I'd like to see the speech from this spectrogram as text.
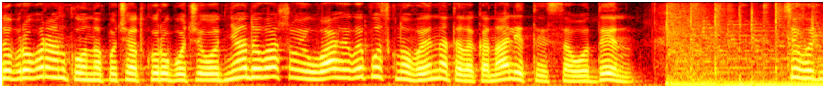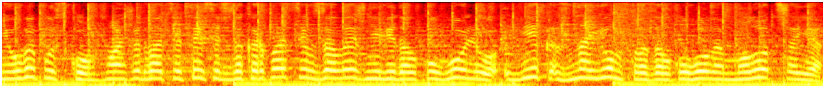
Доброго ранку. На початку робочого дня до вашої уваги випуск новин на телеканалі Тиса 1 Сьогодні у випуску майже 20 тисяч закарпатців залежні від алкоголю. Вік знайомства з алкоголем молодшає.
